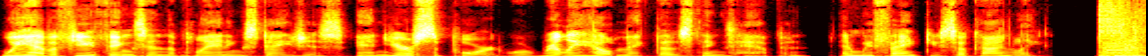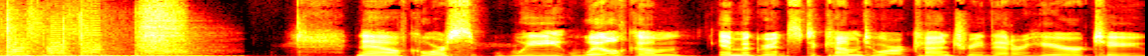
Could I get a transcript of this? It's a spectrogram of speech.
We have a few things in the planning stages, and your support will really help make those things happen. And we thank you so kindly. Now, of course, we welcome immigrants to come to our country that are here to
